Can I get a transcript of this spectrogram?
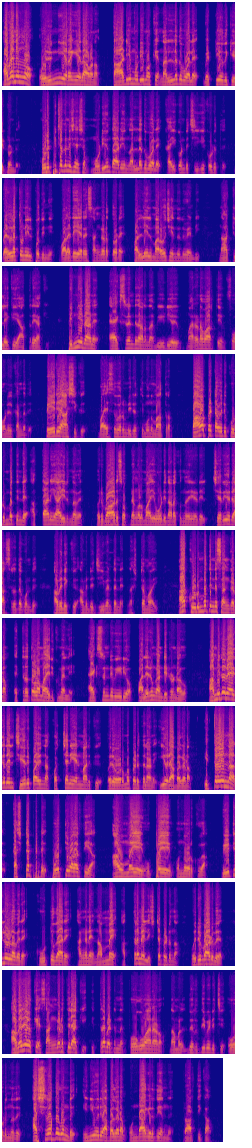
അവനങ്ങോ ഒരുങ്ങിയിറങ്ങിയതാവണം. താടിയും മുടിയുമൊക്കെ നല്ലതുപോലെ വെട്ടിയൊതുക്കിയിട്ടുണ്ട്. കുളിപ്പിച്ചതിന് ശേഷം മുടിയും താടിയും നല്ലതുപോലെ കൈകൊണ്ട് ചീകിക്കൊടുത്ത് വെള്ളത്തുണിയിൽ പൊതിഞ്ഞ് വളരെയേറെ സങ്കടത്തോടെ പള്ളിയിൽ മറവ് ചെയ്യുന്നതിനു വേണ്ടി നാട്ടിലേക്ക് യാത്രയാക്കി. പിന്നീടാണ് ആക്സിഡന്റ് നടന്ന വീഡിയോയും മരണവാർത്തയും ഫോണിൽ കണ്ടത്. പേര് ആഷിഖ് വയസ്സ് വെറും ഇരുപത്തിമൂന്ന് മാത്രം. പാവപ്പെട്ട ഒരു കുടുംബത്തിന്റെ അത്താണിയായിരുന്നവൻ ഒരുപാട് സ്വപ്നങ്ങളുമായി ഓടി നടക്കുന്നതിനിടയിൽ ചെറിയൊരു അശ്രദ്ധ കൊണ്ട് അവനിക്ക് അവന്റെ ജീവൻ തന്നെ നഷ്ടമായി. ആ കുടുംബത്തിന്റെ സങ്കടം എത്രത്തോളമായിരിക്കുമല്ലേ? ആക്സിഡന്റ് വീഡിയോ പലരും കണ്ടിട്ടുണ്ടാകും. അമിത വേഗതയിൽ ചീറിപ്പായുന്ന കൊച്ചനിയന്മാർക്ക് ഒരു ഓർമ്മപ്പെടുത്തലാണ് ഈ ഒരു അപകടം. ഇത്രയും നാൾ കഷ്ടപ്പെട്ട് പോറ്റി വളർത്തിയ ആ ഉമ്മയെയും ഉപ്പയെയും ഒന്ന് ഓർക്കുക. വീട്ടിലുള്ളവരെ കൂട്ടുകാരെ അങ്ങനെ നമ്മെ അത്രമേൽ ഇഷ്ടപ്പെടുന്ന ഒരുപാട് പേർ അവരെയൊക്കെ സങ്കടത്തിലാക്കി ഇത്ര പെട്ടെന്ന് പോകുവാനാണോ നമ്മൾ ധൃതി പിടിച്ച് ഓടുന്നത്? അശ്രദ്ധ കൊണ്ട് ഇനിയൊരു അപകടം ഉണ്ടാകരുത് എന്ന് പ്രാർത്ഥിക്കാം.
